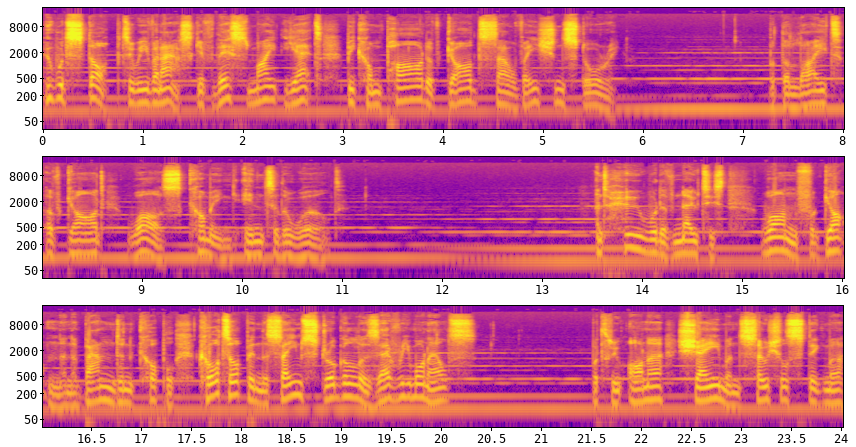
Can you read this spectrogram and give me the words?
who would stop to even ask if this might yet become part of God's salvation story? But the light of God was coming into the world. And who would have noticed one forgotten and abandoned couple caught up in the same struggle as everyone else, but through honour, shame, and social stigma,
